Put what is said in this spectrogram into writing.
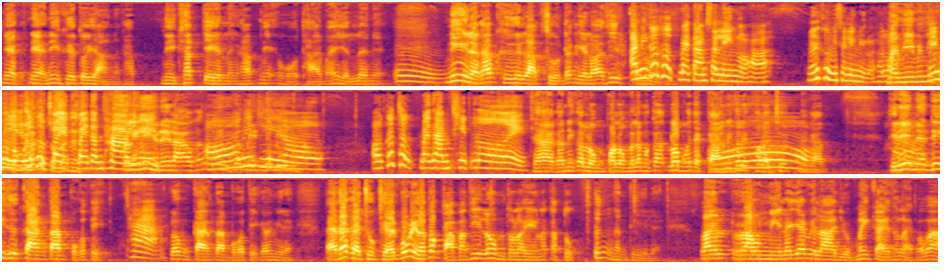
เนี่ยเนี่ยนี่คือตัวอย่างนะครับ นี่ชัดเจนเลยครับนี่โอ้โหถ่ายมาให้เห็นเลยเนี่ยอืมนี่แหละครับคือหลักสูตรนักเรียนร้อยที่อันนี้ก็คือไปตามสลิงเหรอคะนั่นคือมีสลิงอยู่เหรอคะไม่มีไม่มีไม่มีก็ลอังนไปนี้แล้วคือก็จบไปแล้วไงไปตามทางสลิงไงอยู่ในราวเครื่องอ๋อบินเครื่องบินไม่เกี่ยวอ๋อก็จะไปตามทิศเลยใช่ก็นี่ก็ลงพอลงไปแล้วมันก็ร่มมันก็จะกลางนี่เขาเรียกพาราชุดนะครับทีนี้เนี่ยนี่คือกลางตามปกติค่ะร่มกลางตามปกติก็ไม่มีเลยแต่ถ้าเกิดฉุกเฉินปุ๊บเนี่ยเราต้องกลับมาที่ร่มตัวเราเองแล้วกระตุกตึ้งทันทีเลยเราเรามีระยะเวลาอยู่ไม่ไกลเท่าไหร่เพราะว่า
